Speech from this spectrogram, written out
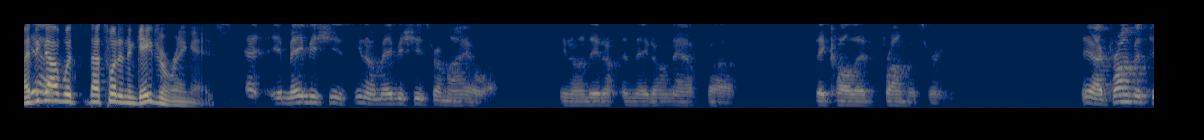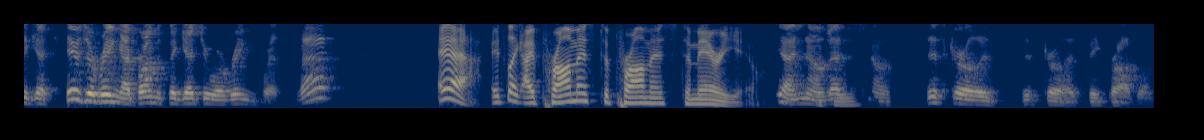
I think that what's that's what an engagement ring is. Maybe she's, you know, maybe she's from Iowa. You know, and they don't, and they don't have. Uh, they call it promise rings. Yeah, I promise to get. Here's a ring. I promise to get you a ring with. What? Yeah, it's like I promise to promise to marry you. Yeah, no, that's is- no. This girl is. This girl has big problems.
